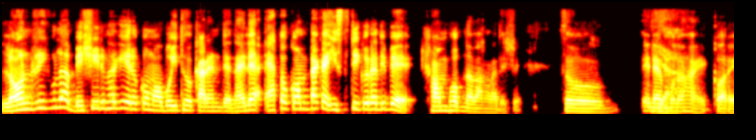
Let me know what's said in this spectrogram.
লন্ড্রি গুলা বেশিরভাগই এরকম অবৈধ কারেন্ট দেয়। নাইলে এত কম টাকা ইস্ত্রি করে দিবে সম্ভব না বাংলাদেশে। তো এটা মনে হয় করে।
